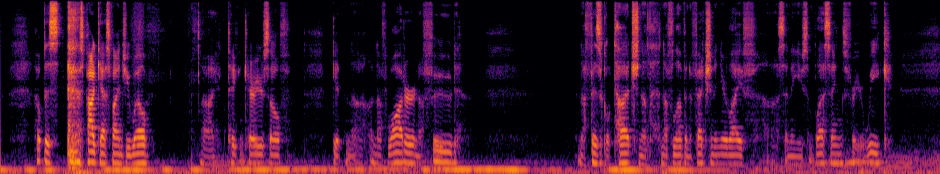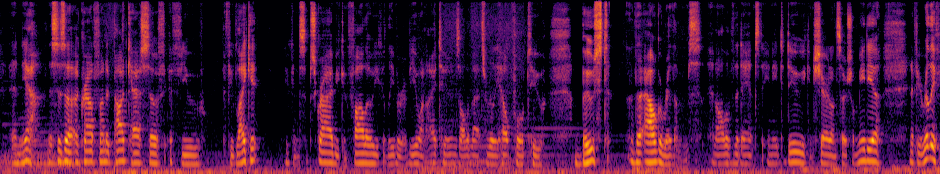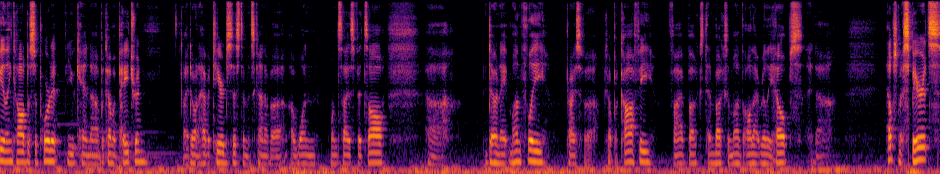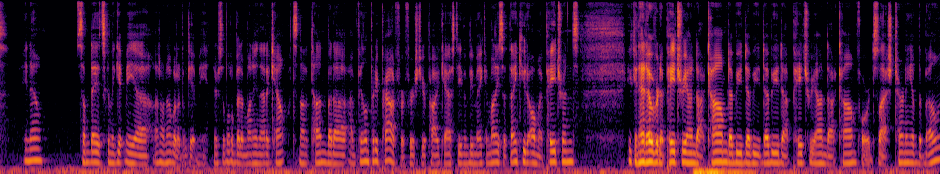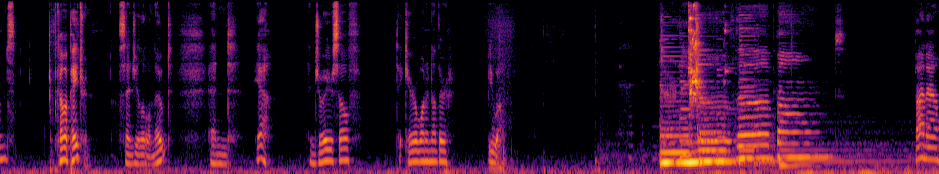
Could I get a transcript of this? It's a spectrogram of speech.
Hope this this podcast finds you well. Uh, taking care of yourself, getting uh, enough water, enough food, enough physical touch, enough, enough love and affection in your life, uh, sending you some blessings for your week. And yeah, this is a, a crowd-funded podcast, so if, if you if you like it, you can subscribe, you can follow, you can leave a review on iTunes. All of that's really helpful to boost the algorithms and all of the dance that you need to do. You can share it on social media. And if you're really feeling called to support it, you can uh, become a patron. I don't have a tiered system. It's kind of a, a one one size fits all. Uh, donate monthly, price of a cup of coffee, five bucks, ten bucks a month. All that really helps. It uh, helps my spirits. You know, someday it's going to get me. Uh, I don't know what it'll get me. There's a little bit of money in that account. It's not a ton, but uh, I'm feeling pretty proud for a first year podcast to even be making money. So thank you to all my patrons you can head over to patreon.com, www.patreon.com forward slash turning of the bones. Become a patron. I'll send you a little note. And yeah, enjoy yourself. Take care of one another. Be well. Turning of the bones. Bye now.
